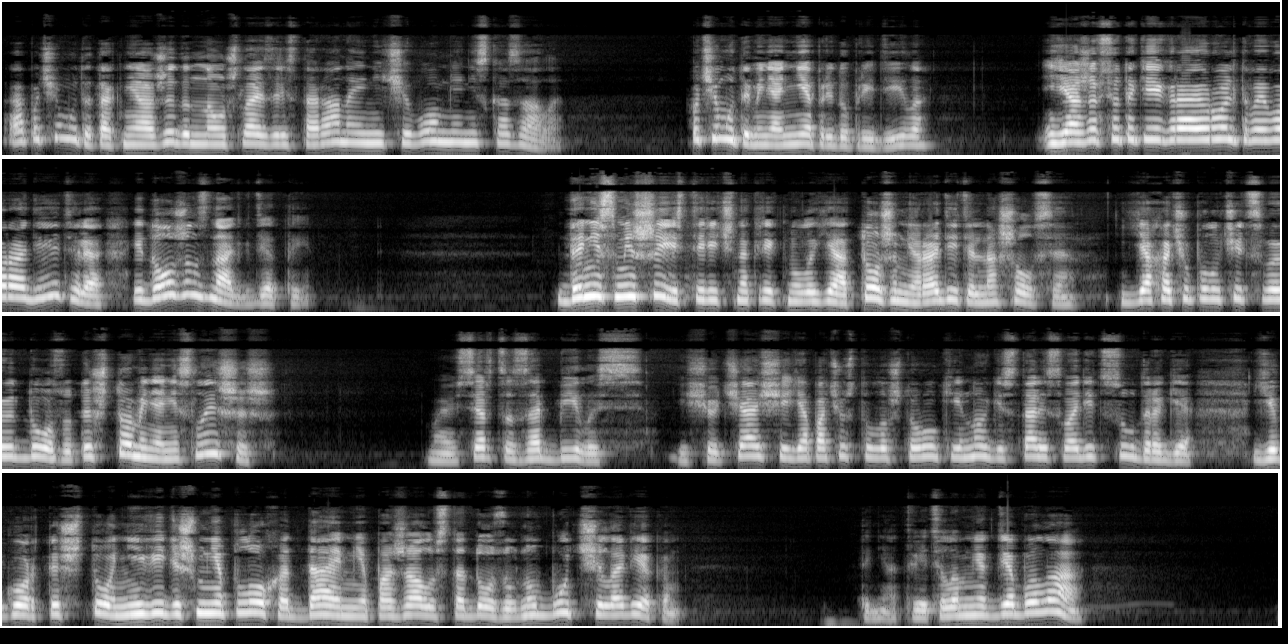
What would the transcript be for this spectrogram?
«А почему ты так неожиданно ушла из ресторана и ничего мне не сказала? Почему ты меня не предупредила? Я же все-таки играю роль твоего родителя и должен знать, где ты». «Да не смеши!» — истерично крикнула я. «Тоже мне родитель нашелся. Я хочу получить свою дозу. Ты что, меня не слышишь?» Мое сердце забилось. Еще чаще я почувствовала, что руки и ноги стали сводить судороги. «Егор, ты что, не видишь мне плохо? Дай мне, пожалуйста, дозу. Ну, будь человеком!» «Ты не ответила мне, где была?»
